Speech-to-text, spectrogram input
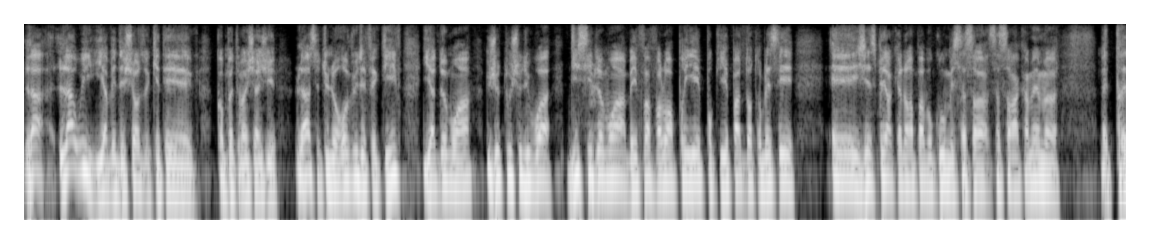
là, là, oui, il y avait des choses qui étaient complètement changées. Là, c'est une revue d'effectifs. Il y a deux mois, je touche du bois. D'ici deux mois, ben, il va falloir prier pour qu'il n'y ait pas d'autres blessés. Et j'espère qu'il n'y en aura pas beaucoup, mais ça sera, ça sera quand même. Très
